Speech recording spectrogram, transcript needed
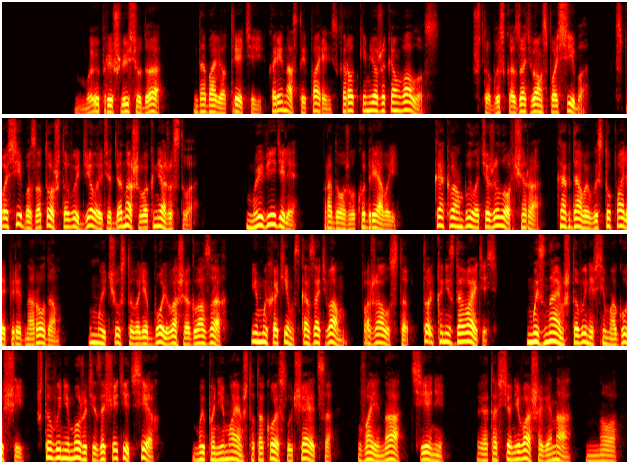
«Мы пришли сюда», — добавил третий, коренастый парень с коротким ежиком волос, — «чтобы сказать вам спасибо. Спасибо за то, что вы делаете для нашего княжества. Мы видели, продолжил Кудрявый, как вам было тяжело вчера, когда вы выступали перед народом. Мы чувствовали боль в ваших глазах, и мы хотим сказать вам, пожалуйста, только не сдавайтесь. Мы знаем, что вы не всемогущий, что вы не можете защитить всех. Мы понимаем, что такое случается. Война, тени. Это все не ваша вина, но...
